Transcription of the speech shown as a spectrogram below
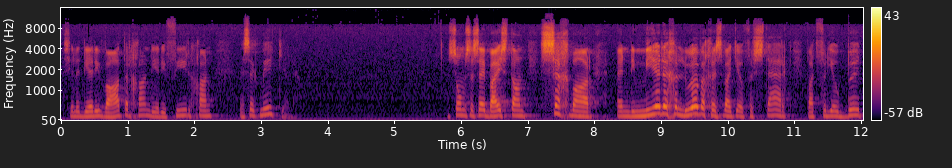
As julle deur die water gaan, deur die vuur gaan, is ek met julle. Soms is hy bystand sigbaar in die medegelowiges wat jou versterk, wat vir jou bid,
